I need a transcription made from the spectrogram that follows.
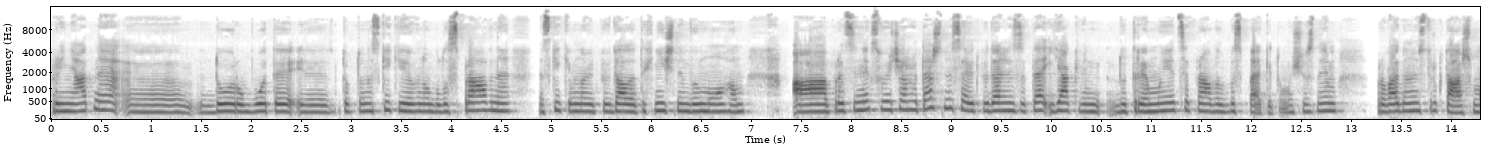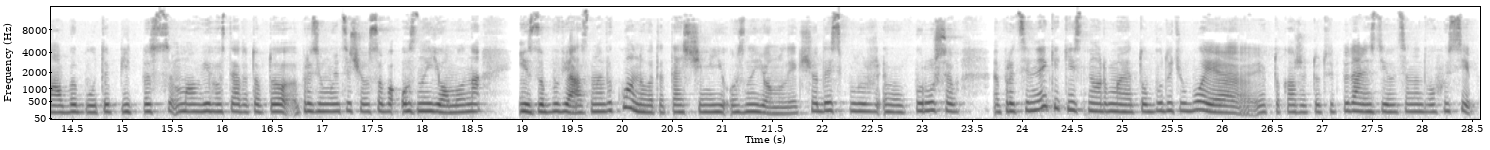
прийнятне е, до роботи, е, тобто наскільки воно було справне, наскільки воно відповідало технічним вимогам. А працівник, в свою чергу, теж несе відповідальність за те, як він дотримується правил безпеки, тому що з ним проведено інструктаж, мав би бути підпис, мав його стояти. Тобто презюмується, що особа ознайомлена і зобов'язана виконувати те, з чим її ознайомили. Якщо десь е, порушив працівник якісь норми, то будуть обоє, як то кажуть, тут відповідальність ділиться на двох осіб.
